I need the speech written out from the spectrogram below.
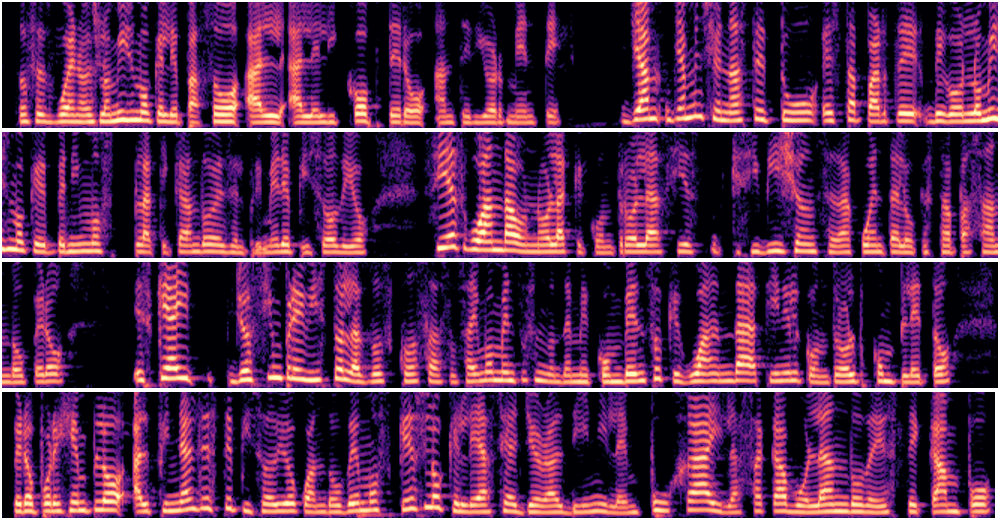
Entonces, bueno, es lo mismo que le pasó al, al helicóptero anteriormente ya, mencionaste tú esta parte, digo, lo mismo que venimos platicando desde el primer episodio, si es Wanda o no la que controla, si es si Vision se da cuenta de lo que está pasando, pero es que hay, yo siempre he visto las dos cosas, o sea, hay momentos en donde me convenzo que Wanda tiene el control completo, pero por ejemplo, al final de este episodio, cuando vemos qué es lo que le hace a Geraldine y la empuja y la saca volando de este campo,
